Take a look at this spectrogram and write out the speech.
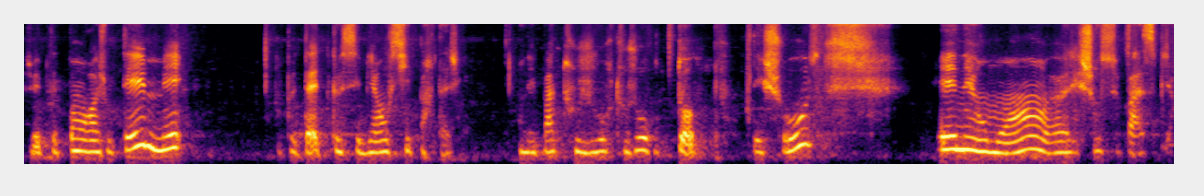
je vais peut-être pas en rajouter, mais peut-être que c'est bien aussi de partager on n'est pas toujours, toujours au top des choses. Et néanmoins, euh, les choses se passent bien.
